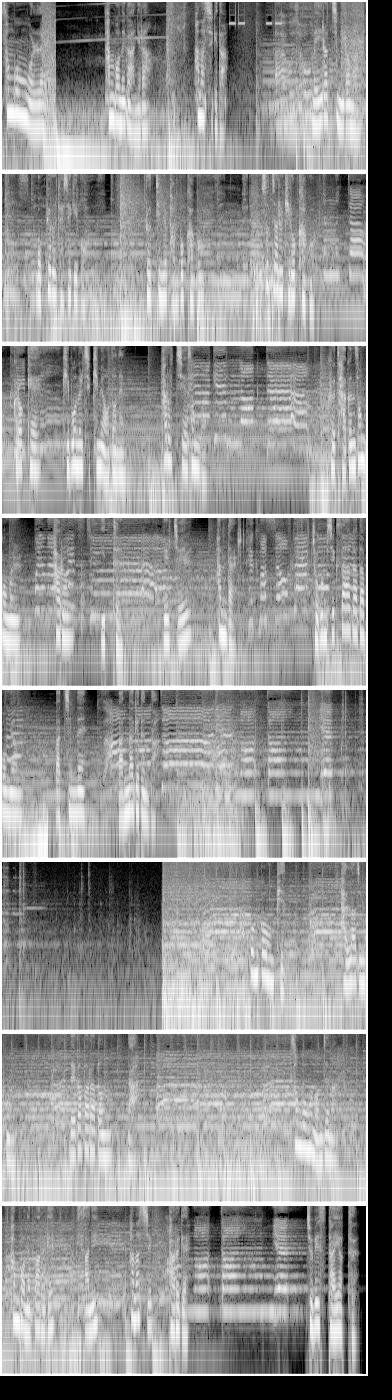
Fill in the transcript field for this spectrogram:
성공은 원래 한 번에가 아니라 하나씩이다. 매일 아침 일어나 목표를 되새기고 루틴을 반복하고 숫자를 기록하고 그렇게 기본을 지키며 얻어낸 하루치의 성공. 그 작은 성공을 하루, 이틀, 일주일, 한 달 조금씩 쌓아가다 보면 마침내 만나게 된다. 꿈꿔온 빛, 달라진 봄, 내가 바라던 나. 성공은 언제나 한 번에 빠르게, 아니, 하나씩 바르게. 주비스 다이어트.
